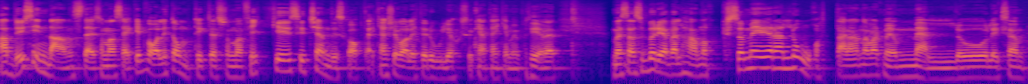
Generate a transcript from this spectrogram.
hade ju sin dans där som han säkert var lite omtyckt eftersom han fick eh, sitt kändisskap där. Kanske var lite rolig också kan jag tänka mig på tv. Men sen så började väl han också med att göra låtar. Han har varit med om mello och liksom.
